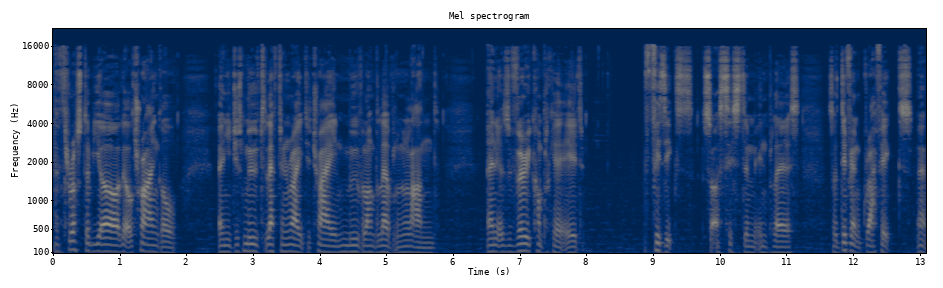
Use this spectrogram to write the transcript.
the thrust of your little triangle, and you just moved left and right to try and move along the level and land. And it was a very complicated physics sort of system in place. So different graphics, uh,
